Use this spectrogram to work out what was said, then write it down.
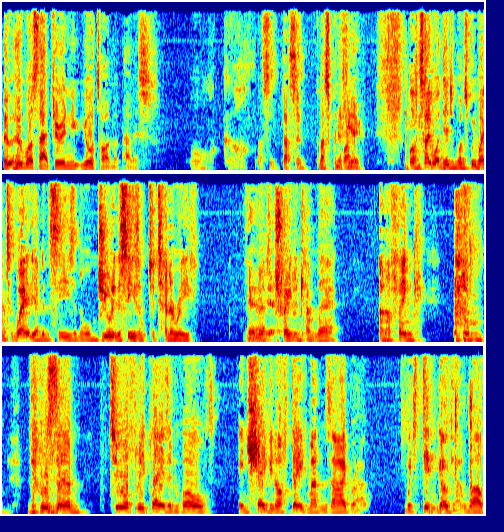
who who was that during your time at Palace? Oh God, that's a that's a Must have been a few. Well, I'll tell you what I did once. We went away at the end of the season or during the season to Tenerife. Think we Yeah. had a training camp there, and I think um, there was um, two or three players involved in shaving off Dave Madden's eyebrow, which didn't go down well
